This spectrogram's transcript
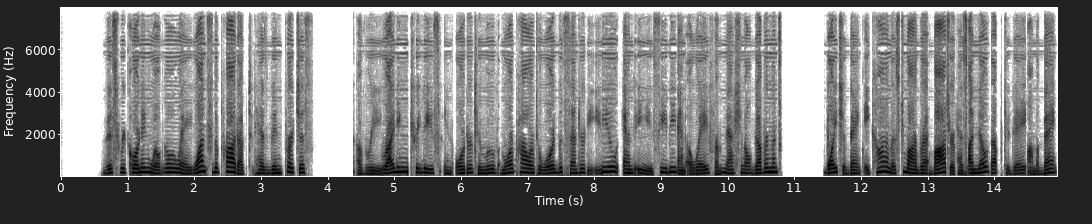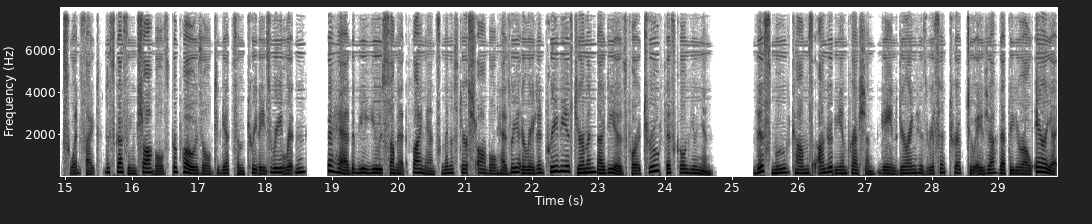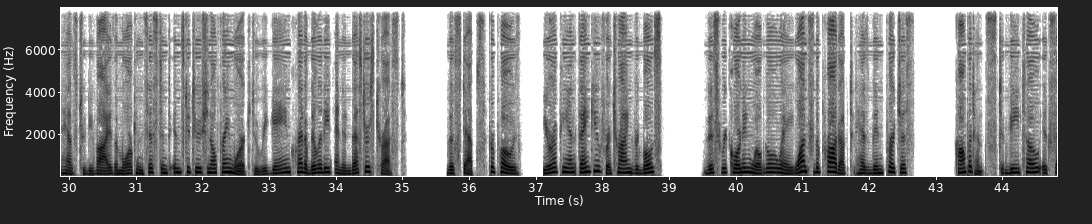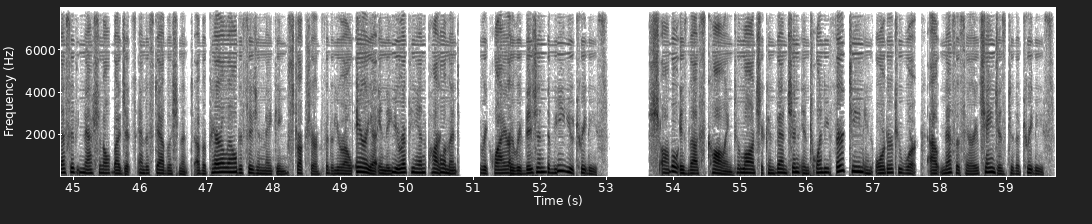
This recording will go away once the product has been purchased of rewriting treaties in order to move more power toward the center the EU and ECB and away from national governments. Deutsche Bank economist Barbara Bottcher has a note up today on the bank's website discussing Schäuble's proposal to get some treaties rewritten. The head of EU summit Finance Minister Schäuble has reiterated previous German ideas for a true fiscal union. This move comes under the impression gained during his recent trip to Asia that the euro area has to devise a more consistent institutional framework to regain credibility and investors' trust. The steps proposed, European thank you for trying verbose, this recording will go away once the product has been purchased. Competence to veto excessive national budgets and establishment of a parallel decision-making structure for the euro area in the European Parliament, require a revision of EU treaties. Schäuble is thus calling to launch a convention in 2013 in order to work out necessary changes to the treaties.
